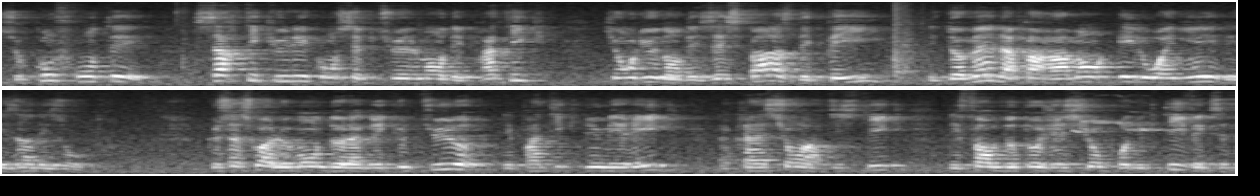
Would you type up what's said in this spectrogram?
se confronter s'articuler conceptuellement des pratiques qui ont lieu dans des espaces, des pays, des domaines apparemment éloignés les uns des autres. Que ce soit le monde de l'agriculture, les pratiques numériques, la création artistique, les formes d'autogestion productive, etc.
